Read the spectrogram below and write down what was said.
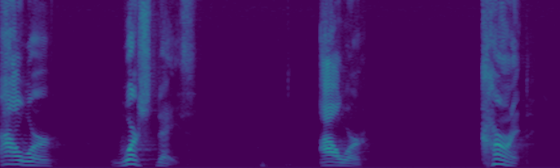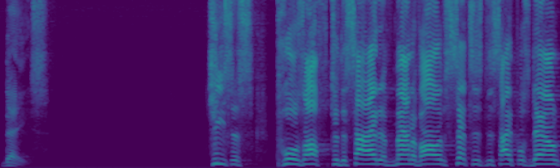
Our worst days, our current days. Jesus pulls off to the side of Mount of Olives, sets his disciples down,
